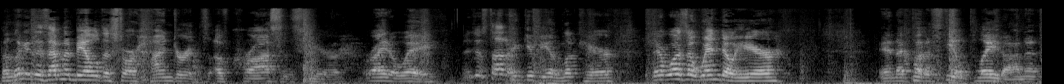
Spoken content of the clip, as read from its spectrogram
But look at this, I'm going to be able to store hundreds of crosses here right away. I just thought I'd give you a look here. There was a window here, and I put a steel plate on it.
